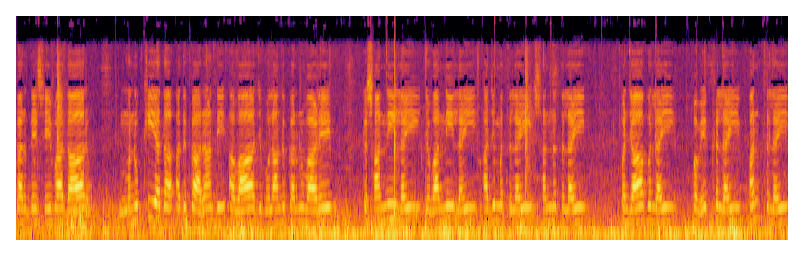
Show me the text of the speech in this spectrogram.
ਕਰਦੇ ਸੇਵਾਦਾਰ। ਮਨੁੱਖੀ ਅਦਾ ਅਧਿਕਾਰਾਂ ਦੀ ਆਵਾਜ਼ ਬੁਲੰਦ ਕਰਨ ਵਾਲੇ। ਕਿਸਾਨੀ ਲਈ, ਜਵਾਨੀ ਲਈ, ਅਜਮਤ ਲਈ ਸੰਨਤ ਲਈ, ਪੰਜਾਬ ਲਈ, ਭਵਿੱਖ ਲਈ, ਪੰਥ ਲਈ,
